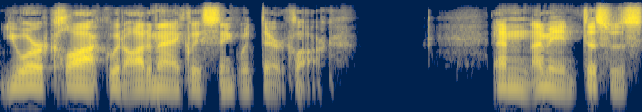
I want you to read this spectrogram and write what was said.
your clock would automatically sync with their clock. And I mean, this was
